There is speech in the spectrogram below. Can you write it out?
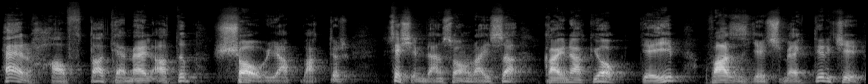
her hafta temel atıp şov yapmaktır. Seçimden sonra ise kaynak yok deyip vazgeçmektir ki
